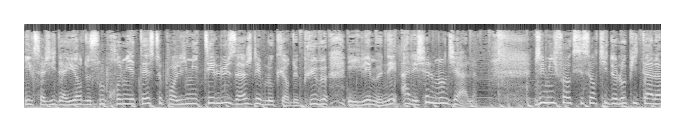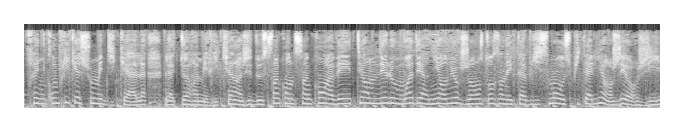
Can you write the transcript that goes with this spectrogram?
Il s'agit d'ailleurs de son premier test pour limiter l'usage des bloqueurs de pub et il est mené à l'échelle mondiale. Jamie Foxx est sorti de l'hôpital après une complication médicale. L'acteur américain âgé de 55 ans avait été emmené le mois dernier en urgence dans un établissement hospitalier en Géorgie.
